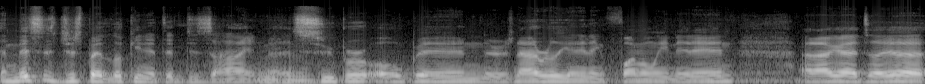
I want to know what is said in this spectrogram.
and this is just by looking at the design, man. It's Mm-hmm. super open. There's not really anything funneling it in, and I gotta tell you, uh,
